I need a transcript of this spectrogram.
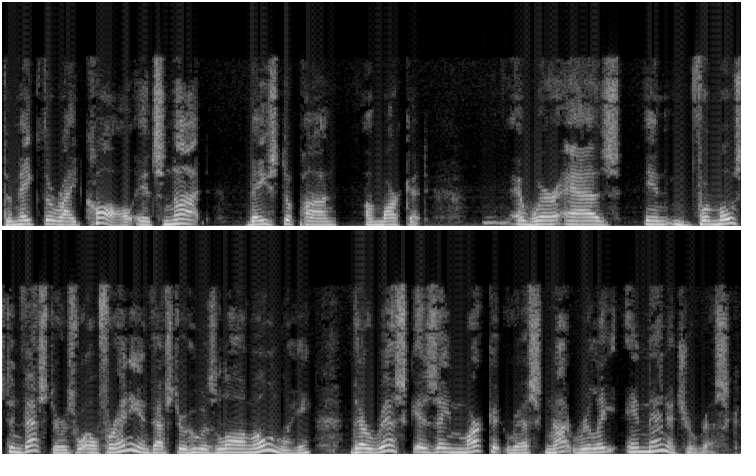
to make the right call. It's not based upon a market. Whereas in, for most investors, well, for any investor who is long only, their risk is a market risk, not really a manager risk.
